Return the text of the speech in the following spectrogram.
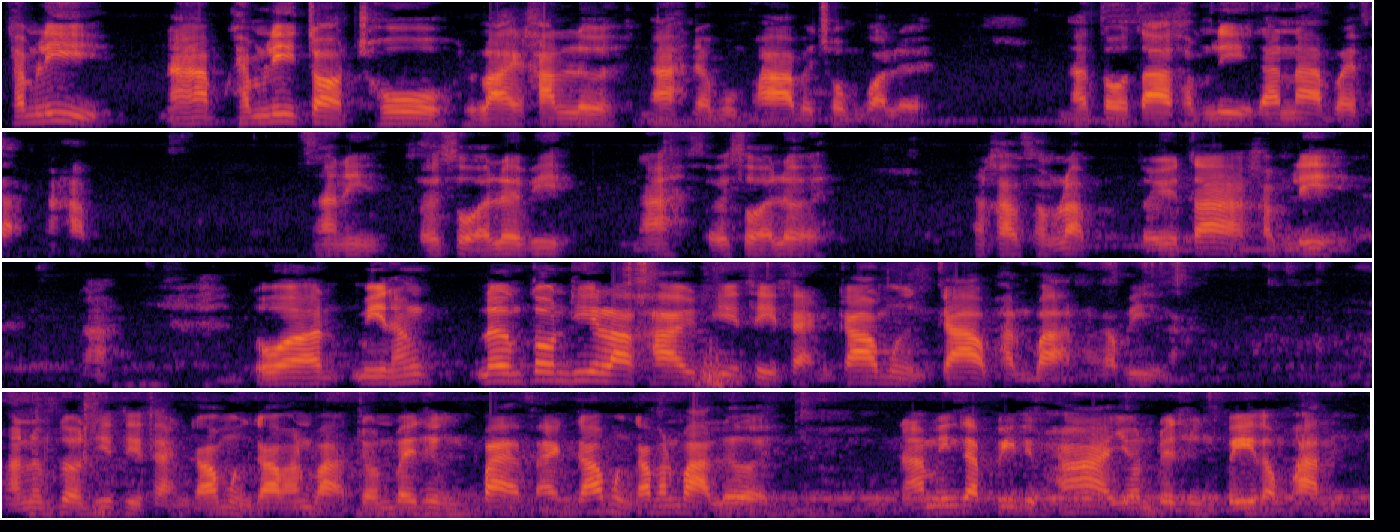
แคมรี่นะครับแคมรี่จอดโชว์หลายคันเลยนะเดี๋ยวผมพาไปชมก่อนเลยนะโตต้าแคมรี่ด้านหน้าบริษัทนะครับนะนี่สวยๆเลยพี่นะสวยๆเลยนะครับสำหรับ Toyota Camry นะตัวมีทั้งเริ่มต้นที่ราคาอยู่ที่ 499,000 บาทนะครับพี่นะนะเริ่มต้นที่ 499,000 บาท จนไปถึง 899,000 บาทเลยนะมีแต่ปี 15 ยนไปถึงปี 2000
